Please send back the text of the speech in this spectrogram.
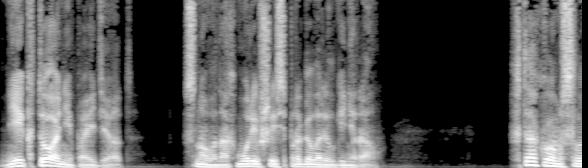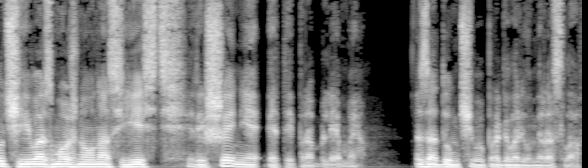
«Никто не пойдет», — снова нахмурившись, проговорил генерал. «В таком случае, возможно, у нас есть решение этой проблемы», — задумчиво проговорил Мирослав.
